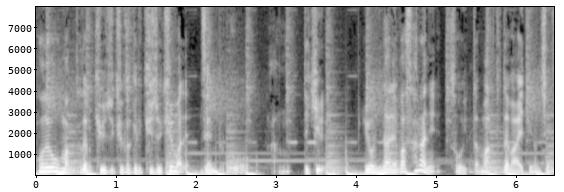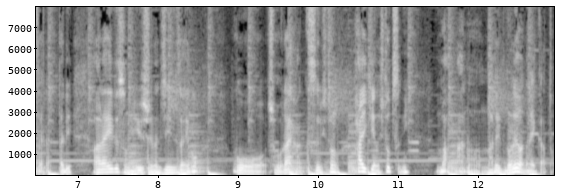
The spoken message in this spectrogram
これをまあ例えば 99×99 まで全部こうあのできるようになればさらにそういったまあ例えば IT の人材だったりあらゆるその優秀な人材をこう将来発掘する人の背景の一つに、まあ、あのなれるのではないかと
